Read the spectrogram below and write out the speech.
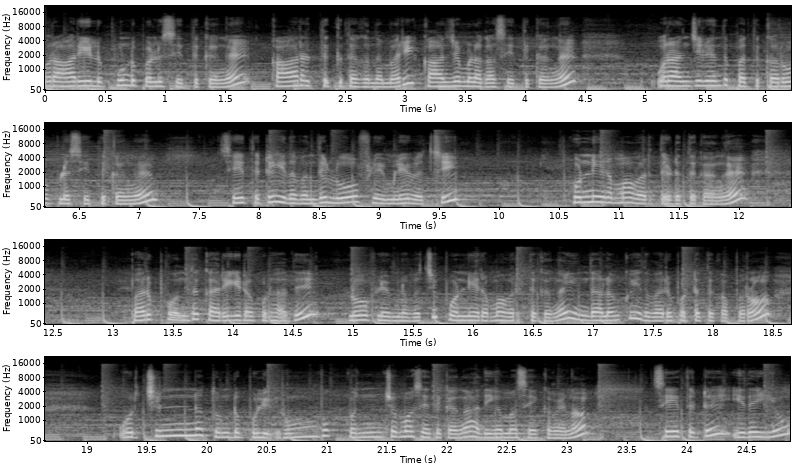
ஒரு ஆறு ஏழு பூண்டு பல்லு சேர்த்துக்கோங்க. காரத்துக்கு தகுந்த மாதிரி காஞ்ச மிளகாய் சேர்த்துக்கோங்க. ஒரு அஞ்சுலேருந்து பத்து கருவேப்பிலை சேர்த்துக்கோங்க. சேர்த்துட்டு இதை வந்து லோ ஃப்ளேம்லேயே வச்சு பொன்னிறமாக வறுத்து எடுத்துக்கோங்க. பருப்பு வந்து கருகிடக்கூடாது. லோ ஃப்ளேமில் வச்சு பொன்னிறமாக வறுத்துக்கோங்க. இந்த அளவுக்கு இது வறுபட்டதுக்கப்புறம் ஒரு சின்ன துண்டு புளி ரொம்ப கொஞ்சமாக சேர்த்துக்கோங்க அதிகமாக சேர்க்க வேணாம். சேர்த்துட்டு இதையும்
